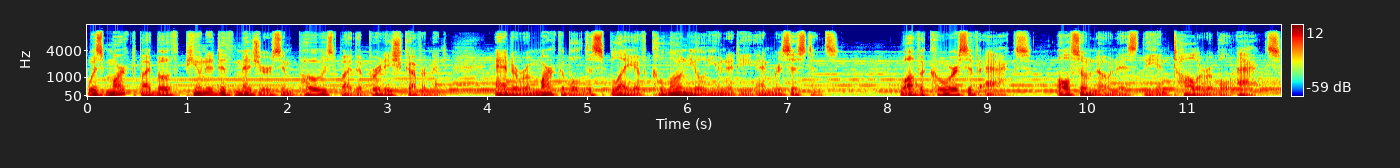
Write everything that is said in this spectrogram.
was marked by both punitive measures imposed by the British government and a remarkable display of colonial unity and resistance. While the coercive acts, also known as the Intolerable Acts,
